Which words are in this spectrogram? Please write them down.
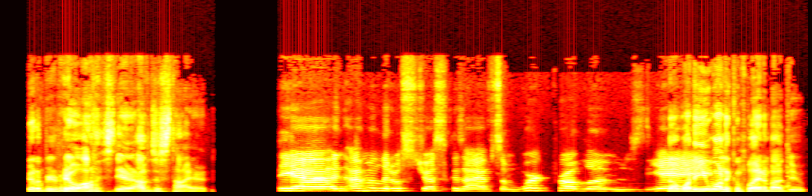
Gonna be real honest here. I'm just tired. Yeah, and I'm a little stressed because I have some work problems. Yeah. So, what do you want to complain about, Duke?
